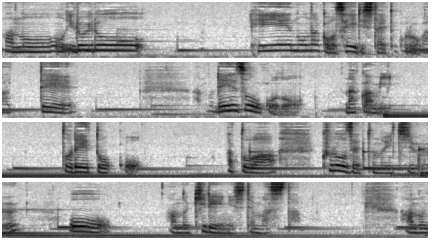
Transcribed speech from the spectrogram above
あのいろいろ塀営の中を整理したいところがあって冷蔵庫の中身と冷凍庫あとはクローゼットの一部をあの綺麗にしてました。あの、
